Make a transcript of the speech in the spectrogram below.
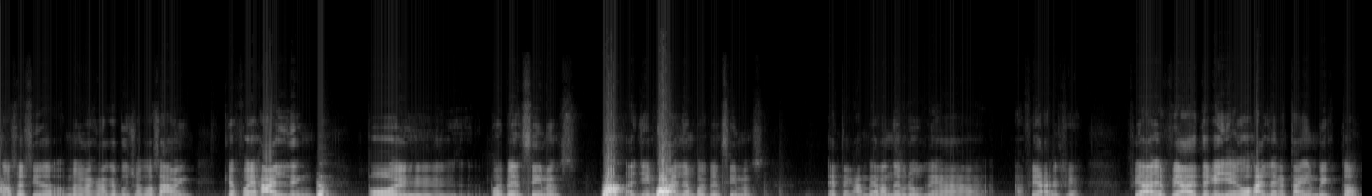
no sé si, me imagino que muchos lo saben, que fue Harden por, por Ben Simmons. O sea, James Harden por Ben Simmons. Este, cambiaron de Brooklyn a, a Philadelphia. Philadelphia, desde que llegó Harden, está invicto.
